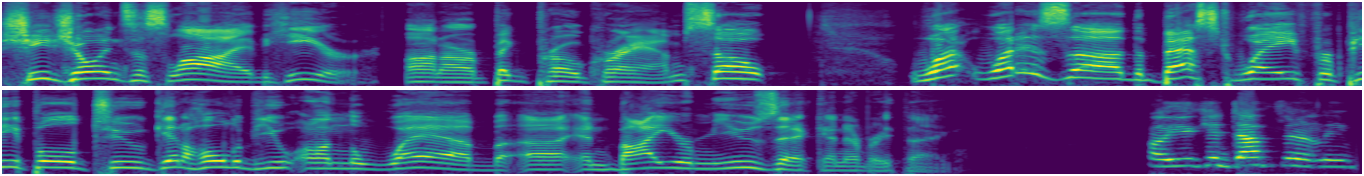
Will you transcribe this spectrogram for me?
She joins us live here on our big program. So, what what is uh, the best way for people to get a hold of you on the web uh, and buy your music and everything? Oh, you can definitely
